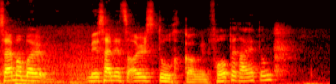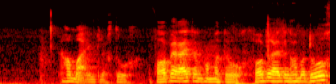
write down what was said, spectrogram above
sagen wir mal, wir sind jetzt alles durchgegangen. Vorbereitung haben wir eigentlich durch. Vorbereitung haben wir durch. Vorbereitung haben wir durch.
